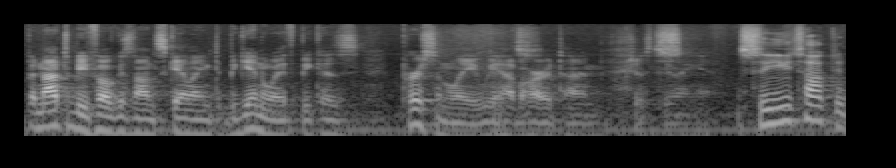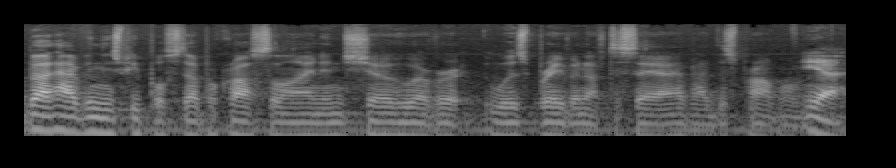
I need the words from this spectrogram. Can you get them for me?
but not to be focused on scaling to begin with because personally we have a hard time just doing it. So you talked about having these people step across the line and show whoever was brave enough to say, "I have had this problem." Yeah.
